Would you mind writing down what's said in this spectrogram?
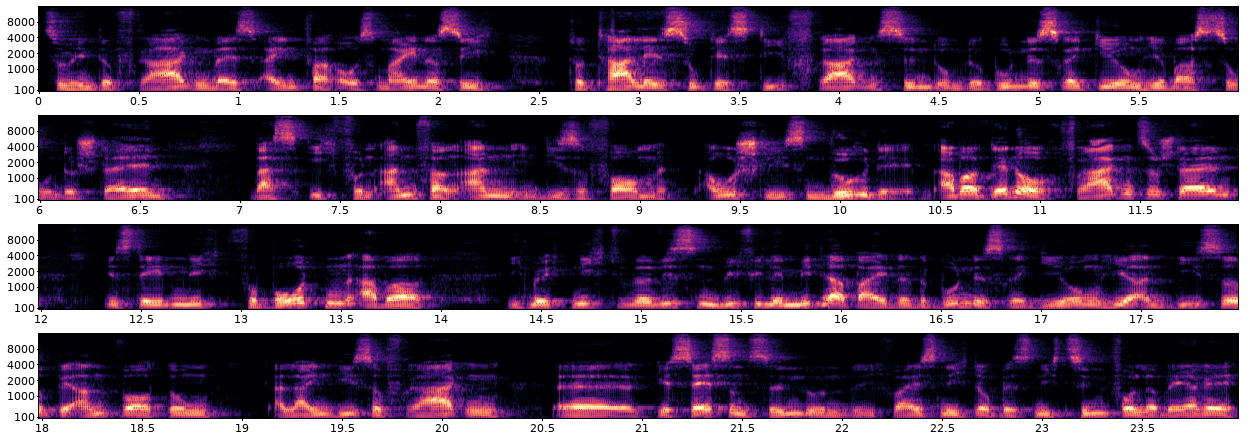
zu hinterfragen, weil es einfach aus meiner Sicht totale Suggestivfragen sind, um der Bundesregierung hier was zu unterstellen, was ich von Anfang an in dieser Form ausschließen würde. Aber dennoch, Fragen zu stellen ist eben nicht verboten, aber ich möchte nicht wissen, wie viele Mitarbeiter der Bundesregierung hier an dieser Beantwortung allein dieser Fragen äh, gesessen sind. Und ich weiß nicht, ob es nicht sinnvoller wäre,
